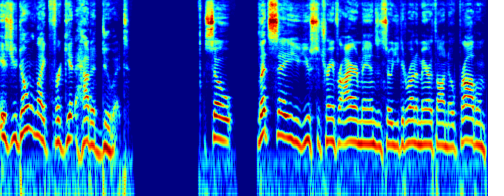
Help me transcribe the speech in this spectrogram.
is you don't like forget how to do it. So let's say you used to train for Ironmans and so you could run a marathon no problem.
